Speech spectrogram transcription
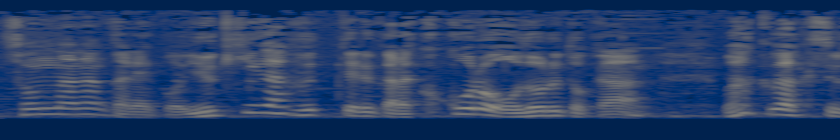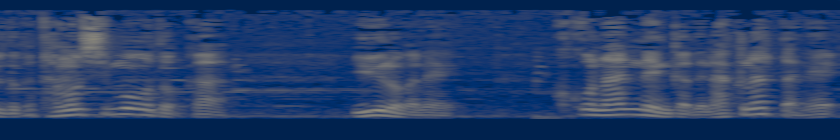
そんななんかねこう雪が降ってるから心躍るとか、ワクワクするとか楽しもうとかいうのがねここ何年かでなくなったね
